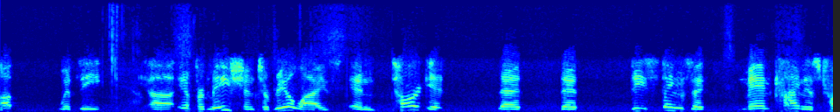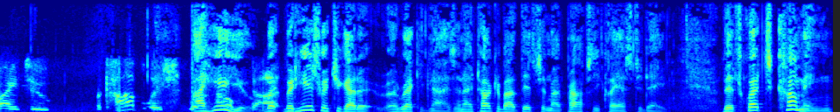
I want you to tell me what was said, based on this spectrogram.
up with the uh, information to realize and target that that these things that mankind is trying to accomplish. I hear you, God. but but here's what you got to uh, recognize, and I talked about this in my prophecy class today. That what's coming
